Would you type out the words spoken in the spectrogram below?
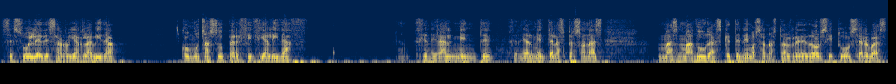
se suele desarrollar la vida con mucha superficialidad generalmente, generalmente las personas más maduras que tenemos a nuestro alrededor, si tú observas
